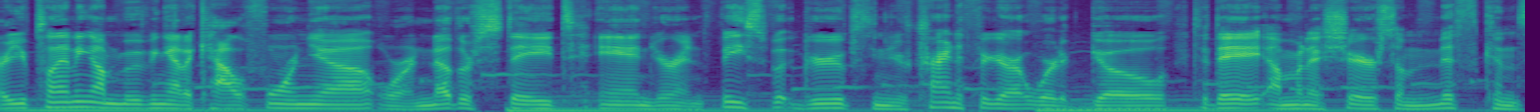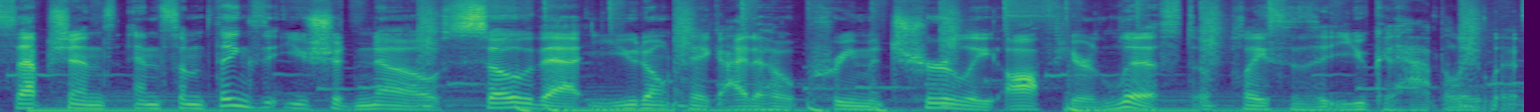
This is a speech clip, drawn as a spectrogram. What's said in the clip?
Are you planning on moving out of California or another state and you're in Facebook groups and you're trying to figure out where to go? Today, I'm going to share some misconceptions and some things that you should know so that you don't take Idaho prematurely off your list of places that you could happily live.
